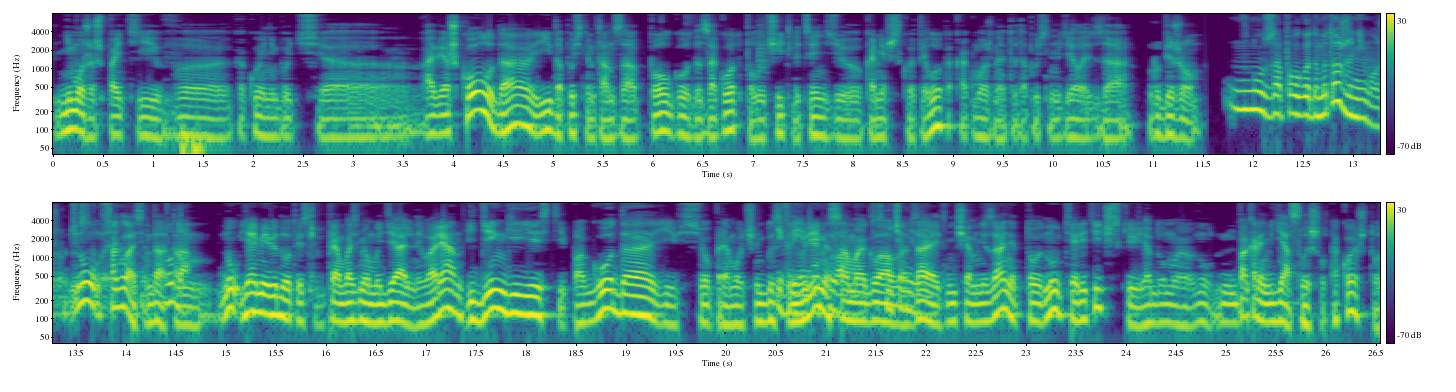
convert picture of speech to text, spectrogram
не можешь пойти в какую-нибудь э, авиашколу, да, и, допустим, там за полгода, за год получить лицензию коммерческого пилота, как можно это, допустим, сделать за рубежом. Ну, за полгода мы тоже не можем. Ну, говоря. согласен, да. Ну, там, да. ну, я имею в виду, вот если прям возьмем идеальный вариант, и деньги есть, и погода, и все прям очень быстро. И время, и время главное, самое главное, да, занят. и ничем не занят, то, ну, теоретически, я думаю, ну, по крайней мере, я слышал такое, что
